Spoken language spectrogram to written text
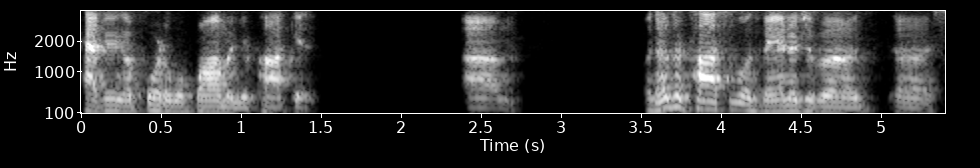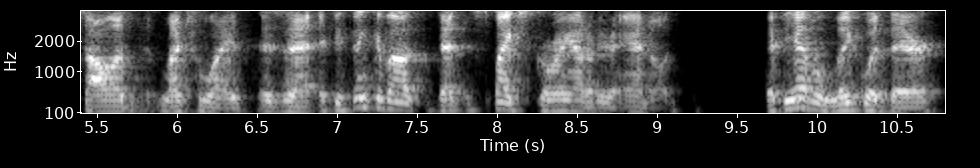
having a portable bomb in your pocket. Um, another possible advantage of a, a, solid electrolyte is that if you think about that spikes growing out of your anode, if you have a liquid there,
